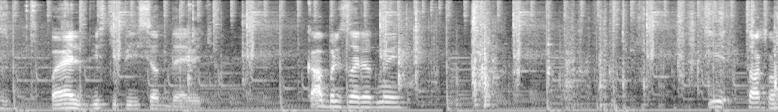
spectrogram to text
з PL259. Кабель зарядний. І також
